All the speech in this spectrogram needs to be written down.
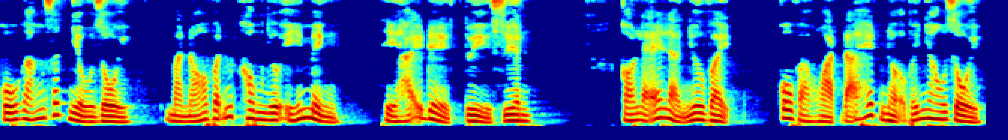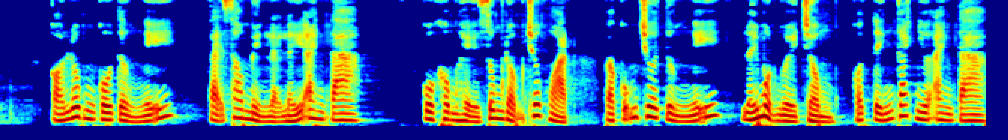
cố gắng rất nhiều rồi mà nó vẫn không như ý mình, thì hãy để tùy duyên. Có lẽ là như vậy, cô và Hoạt đã hết nợ với nhau rồi. Có lúc cô từng nghĩ tại sao mình lại lấy anh ta. Cô không hề rung động trước Hoạt và cũng chưa từng nghĩ lấy một người chồng có tính cách như anh ta.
